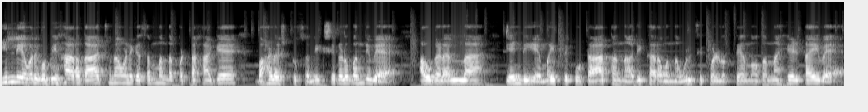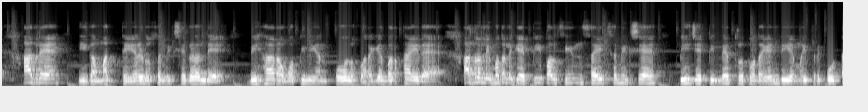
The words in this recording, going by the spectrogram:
ಇಲ್ಲಿಯವರೆಗೂ ಬಿಹಾರದ ಚುನಾವಣೆಗೆ ಸಂಬಂಧಪಟ್ಟ ಹಾಗೆ ಬಹಳಷ್ಟು ಸಮೀಕ್ಷೆಗಳು ಬಂದಿವೆ. ಅವುಗಳೆಲ್ಲ ಎನ್ ಡಿ ಎ ಮೈತ್ರಿಕೂಟ ತನ್ನ ಅಧಿಕಾರವನ್ನು ಉಳಿಸಿಕೊಳ್ಳುತ್ತೆ ಅನ್ನೋದನ್ನು ಹೇಳ್ತಾ ಇವೆ. ಆದರೆ ಈಗ ಮತ್ತೆ ಎರಡು ಸಮೀಕ್ಷೆಗಳಲ್ಲಿ ಬಿಹಾರ ಒಪಿನಿಯನ್ ಪೋಲ್ ಹೊರಗೆ ಬರ್ತಾ ಇದೆ. ಅದರಲ್ಲಿ ಮೊದಲಿಗೆ ಪೀಪಲ್ಸ್ ಇನ್ ಸೈಟ್ ಸಮೀಕ್ಷೆ, ಬಿಜೆಪಿ ನೇತೃತ್ವದ ಎನ್ ಡಿ ಎ ಮೈತ್ರಿಕೂಟ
